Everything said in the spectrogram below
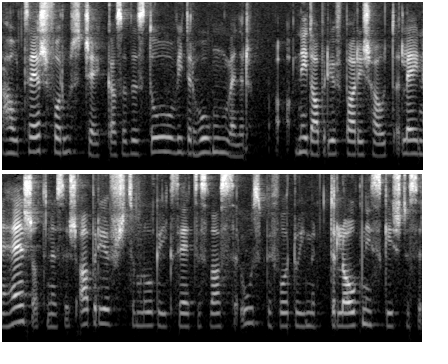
halt zuerst vorauschecken, also dass du wie der Hund, wenn er nicht abrufbar ist, halt alleine hast oder ihn sonst abrufst, um zu schauen, wie sieht das Wasser aus, bevor du immer die Erlaubnis gibst, dass er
